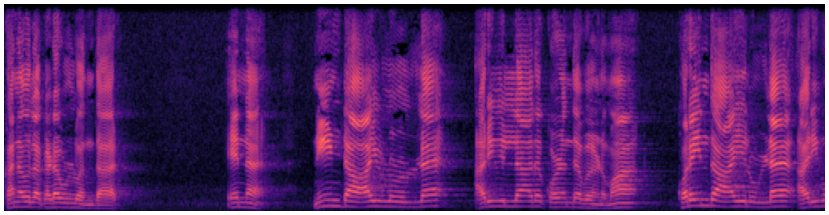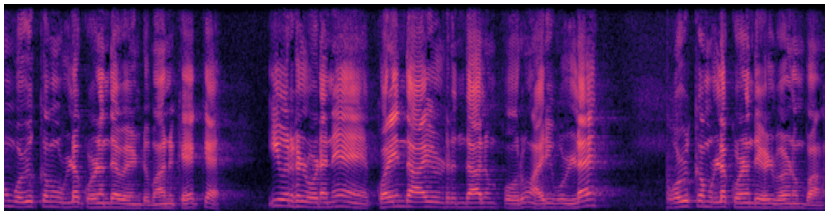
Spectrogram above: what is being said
கனவுல கடவுள் வந்தார். என்ன நீண்ட ஆயுளுள்ள அறிவில்லாத குழந்தை வேணுமா? குறைந்த ஆயுள் உள்ள அறிவும் ஒழுக்கமும் உள்ள குழந்தை வேண்டுமான்னு கேட்க இவர்கள் உடனே குறைந்த ஆயுள் இருந்தாலும் போரும் அறிவுள்ள ஒழுக்கம் உள்ள குழந்தைகள் வேணும்பாங்க.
